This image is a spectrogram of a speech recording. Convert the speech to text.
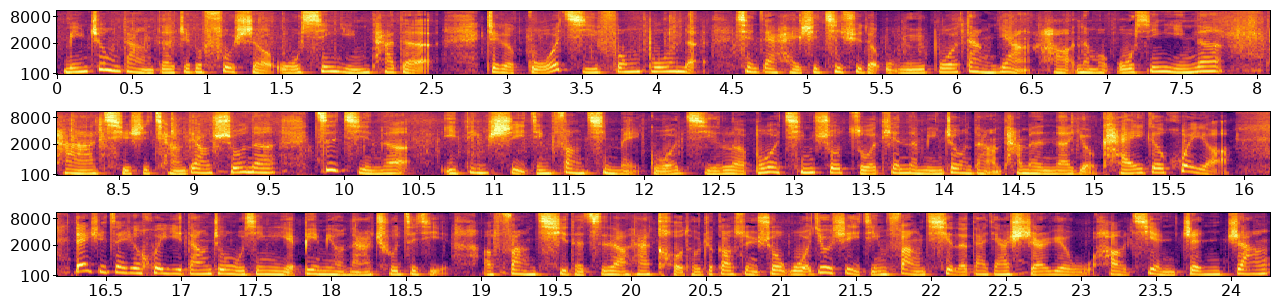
民众党的这个副手吴欣盈，他的这个国籍风波呢，现在还是继续的余波荡漾。好，那么吴欣盈呢，他其实强调说呢，自己呢一定是已经放弃美国籍了。不过听说昨天的民众党他们呢有开一个会哦，但是在这个会议当中，吴欣盈也并没有拿出自己呃放弃的资料，他口头就告诉你说，我就是已经放弃了。大家十二月五号见真章。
